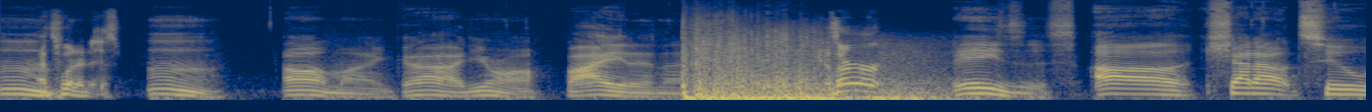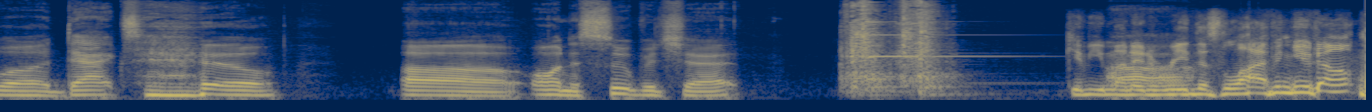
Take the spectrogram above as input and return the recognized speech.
Mm, That's what it is. mm. Oh my God, you're on fire tonight. Yes, sir. Jesus. Uh, shout out to uh, Dax Hill. uh, on the super chat. Give you money uh, to read this live and you don't.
